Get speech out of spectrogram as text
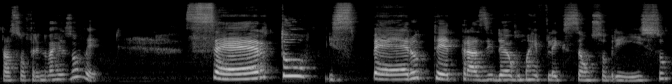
tá sofrendo, vai resolver. Certo? Espero ter trazido alguma reflexão sobre isso,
